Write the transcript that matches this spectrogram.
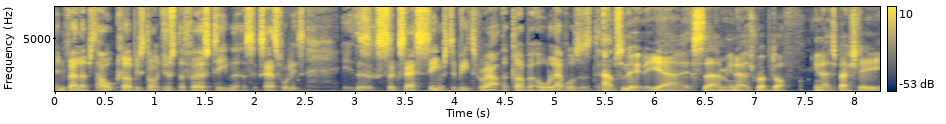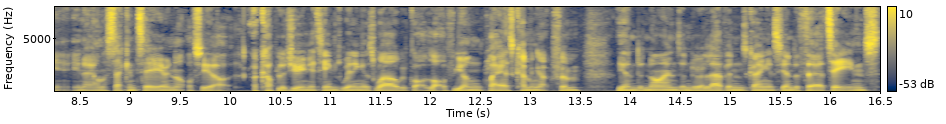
envelops the whole club. It's not just the first team that are successful. It's it, the success seems to be throughout the club at all levels, isn't it? Absolutely, yeah. It's um, you know it's rubbed off, you know, especially you know on the second tier, and obviously a, a couple of junior teams winning as well. We've got a lot of young players coming up from the under nines, under 11s, going into the under 13s,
